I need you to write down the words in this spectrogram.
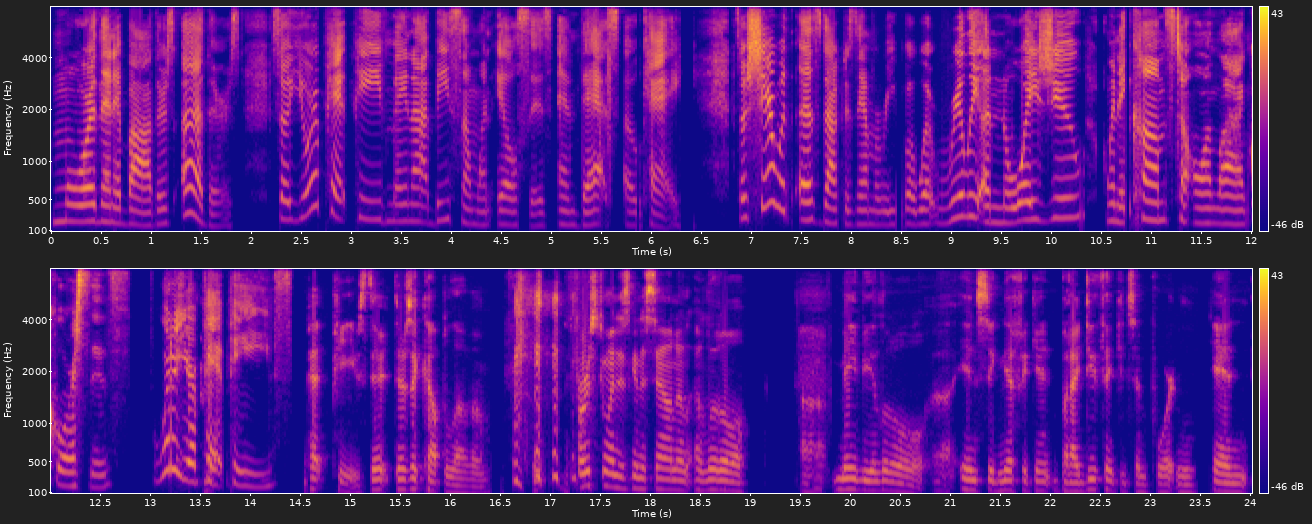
more than it bothers others. So, your pet peeve may not be someone else's, and that's okay. So, share with us, Dr. Zamarripa, what really annoys you when it comes to online courses. What are your pet peeves? Pet peeves. There, there's a couple of them. the first one is going to sound a, a little, uh, maybe a little uh, insignificant, but I do think it's important. And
